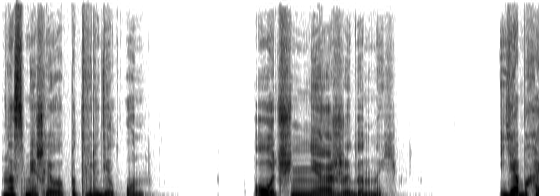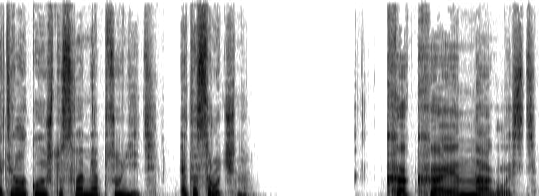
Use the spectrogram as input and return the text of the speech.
насмешливо подтвердил он. Очень неожиданный. Я бы хотела кое-что с вами обсудить. Это срочно. «Какая наглость!»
